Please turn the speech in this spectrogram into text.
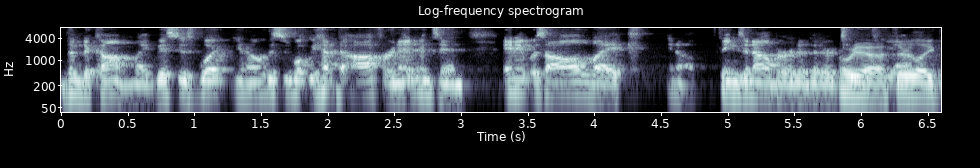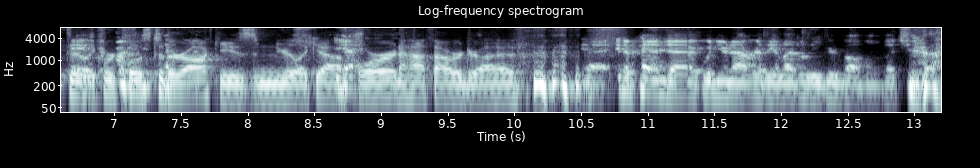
them to come. Like this is what you know. This is what we have to offer in Edmonton, and it was all like you know things in Alberta that are. Oh yeah, they're like they're like we're close to the Rockies, and you're like yeah, yeah. four and a half hour drive. yeah, in a pandemic when you're not really allowed to leave your bubble, but yeah.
